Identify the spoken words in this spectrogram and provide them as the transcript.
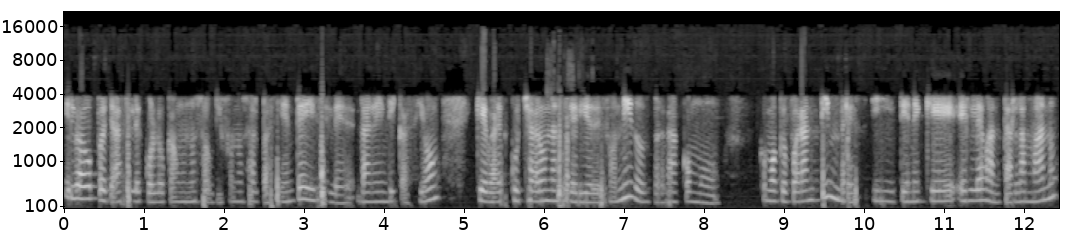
y luego pues ya se le colocan unos audífonos al paciente y se le da la indicación que va a escuchar una serie de sonidos, ¿verdad? Como como que fueran timbres y tiene que él levantar la mano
